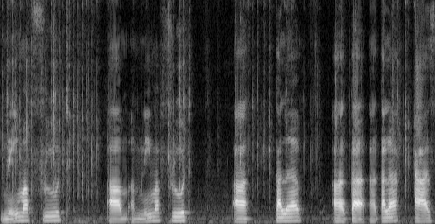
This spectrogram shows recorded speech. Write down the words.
name of fruit um, um name of fruit uh, color uh, uh, color as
